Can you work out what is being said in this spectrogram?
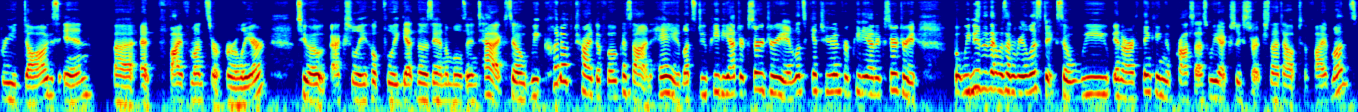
breed dogs in uh, at five months or earlier to actually hopefully get those animals intact. So we could have tried to focus on, hey, let's do pediatric surgery and let's get you in for pediatric surgery. But we knew that that was unrealistic. So we, in our thinking process, we actually stretched that out to five months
